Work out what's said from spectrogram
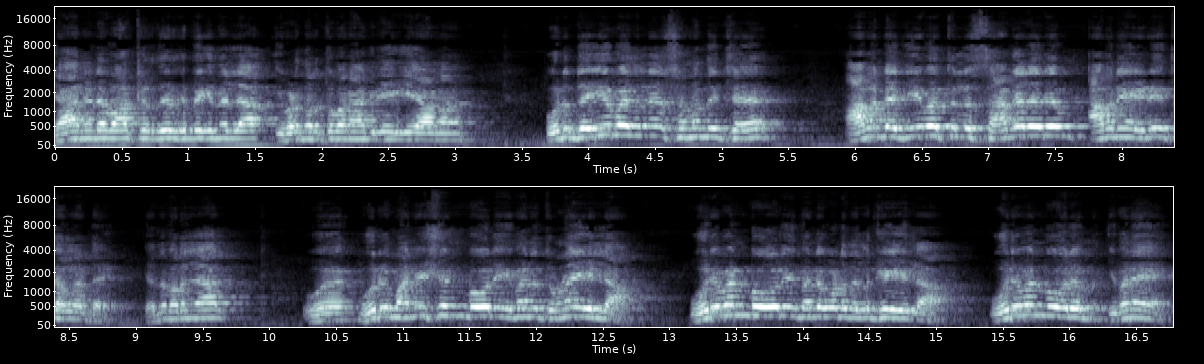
ഞാൻ എന്റെ വാക്കുകൾ ദീർഘിപ്പിക്കുന്നില്ല. ഇവിടെ നിർത്തുവാൻ ആഗ്രഹിക്കുകയാണ്. ഒരു ദൈവവേദനയെ സംബന്ധിച്ച് അവന്റെ ജീവിതത്തിൽ സകലരും അവനെ എഴുതി തള്ളട്ടെ എന്ന് പറഞ്ഞാൽ ഒരു മനുഷ്യൻ പോലും ഇവന് തുണയില്ല. ഒരുവൻ പോലും ഇവന്റെ കൂടെ നിൽക്കുകയില്ല. ഒരുവൻ പോലും ഇവനെ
